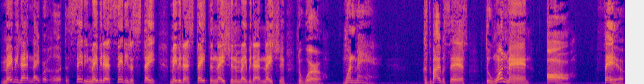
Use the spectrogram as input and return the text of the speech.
maybe that neighborhood, the city, maybe that city, the state, maybe that state, the nation, and maybe that nation, the world. One man. Because the Bible says, through one man, all fail.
